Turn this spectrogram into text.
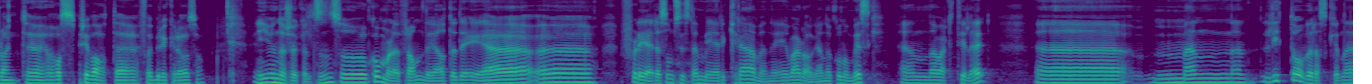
blant eh, oss private forbrukere også? I undersøkelsen så kommer det fram det at det er øh, flere som syns det er mer krevende i hverdagen økonomisk enn det har vært tidligere. Uh, men litt overraskende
